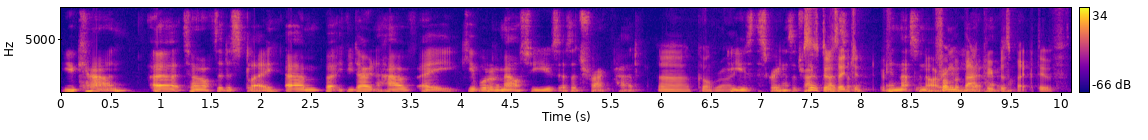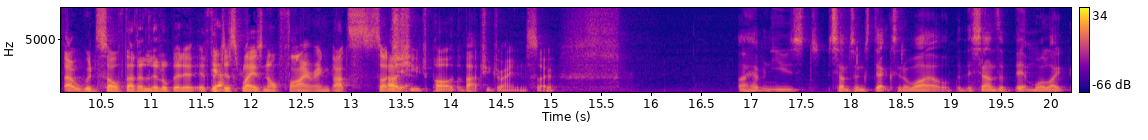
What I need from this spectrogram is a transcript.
You can uh, turn off the display, um, but if you don't have a keyboard and a mouse, you use it as a trackpad. Uh, cool. Right. You use the screen as a I was trackpad. gonna say, so in that scenario, From a battery have- perspective, that would solve that a little bit. If the Yeah. display is not firing, that's such Oh, a yeah. huge part of the battery drain. So I haven't used Samsung's Dex in a while, but this sounds a bit more like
